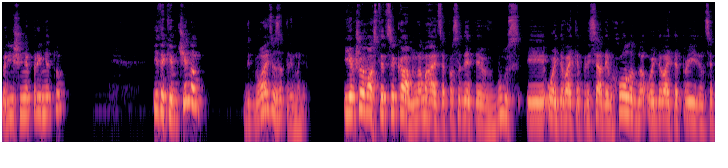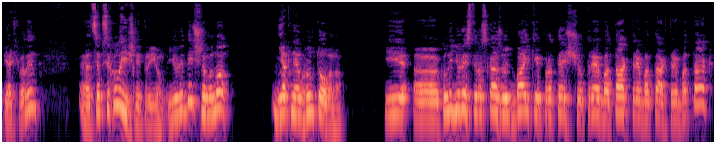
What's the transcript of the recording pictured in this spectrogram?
рішення прийнято. І таким чином відбувається затримання. І якщо вас ТЦК намагається посадити в бус і ой, давайте присядемо холодно, ой, давайте проїдемо це 5 хвилин, е, це психологічний прийом. Юридично воно ніяк не обґрунтовано. І е, коли юристи розказують байки про те, що треба так, треба так, треба так,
